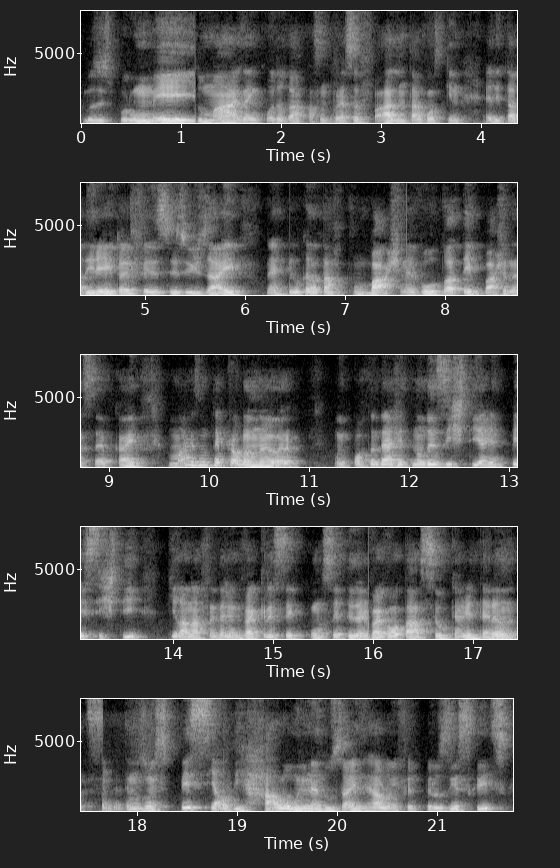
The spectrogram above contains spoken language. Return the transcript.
meus vídeos por um mês e tudo mais, né? Enquanto eu tava passando por essa fase, não tava conseguindo editar direito, aí ele fez esses vídeos aí, né? E o canal tava com baixa, né? Ele voltou a ter baixa nessa época aí, mas não tem problema, né, galera? O importante é a gente não desistir, a gente persistir, que lá na frente a gente vai crescer com certeza. A gente vai voltar a ser o que a gente era antes. Temos um especial de Halloween, né? Dos aliens de Halloween feito pelos inscritos.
